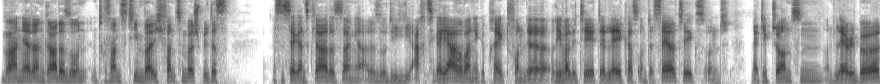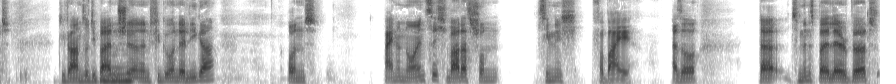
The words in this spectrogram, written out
waren ja dann gerade so ein interessantes Team, weil ich fand zum Beispiel, dass es ist ja ganz klar, das sagen ja alle so, die, die 80er Jahre waren ja geprägt von der Rivalität der Lakers und der Celtics und Magic Johnson und Larry Bird. Die waren so die beiden mhm. schirrenden Figuren der Liga. Und 91 war das schon ziemlich vorbei. Also da zumindest bei Larry Bird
